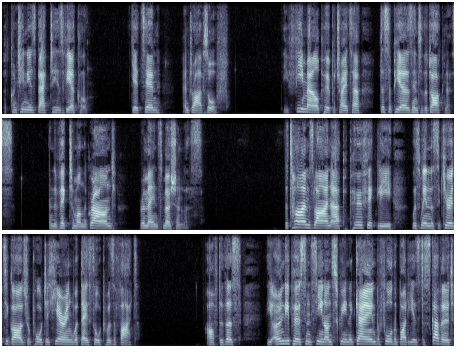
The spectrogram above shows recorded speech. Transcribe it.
but continues back to his vehicle, gets in, and drives off. The female perpetrator disappears into the darkness, and the victim on the ground remains motionless. The times line up perfectly with when the security guards reported hearing what they thought was a fight. After this, the only person seen on screen again before the body is discovered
